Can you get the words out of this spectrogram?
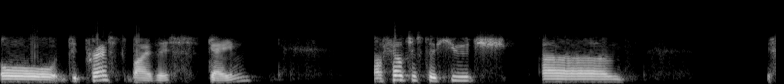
or depressed by this game. I felt just a huge. Um, it's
